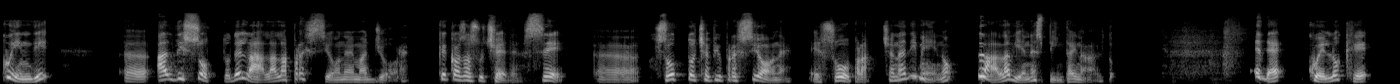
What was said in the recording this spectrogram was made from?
quindi eh, al di sotto dell'ala la pressione è maggiore. Che cosa succede? Se eh, sotto c'è più pressione e sopra ce n'è di meno, l'ala viene spinta in alto. Ed è quello che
